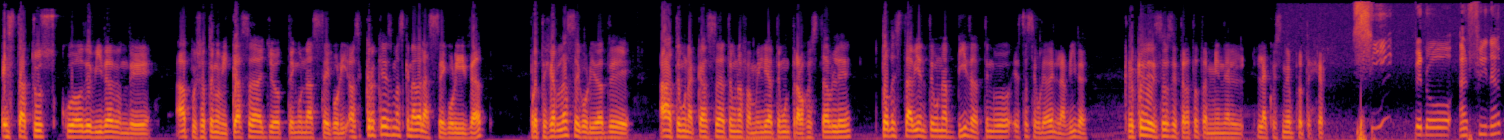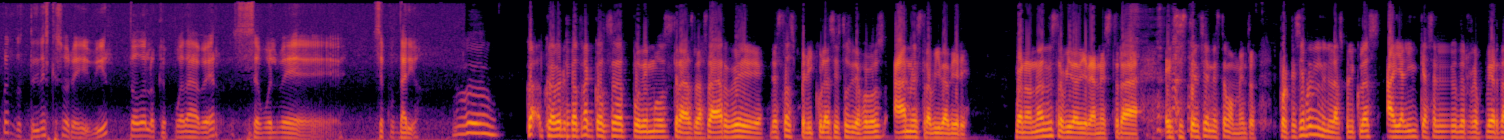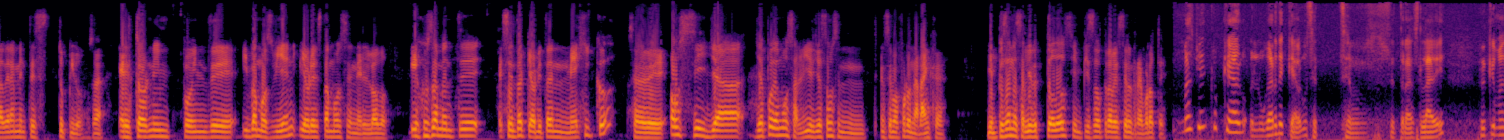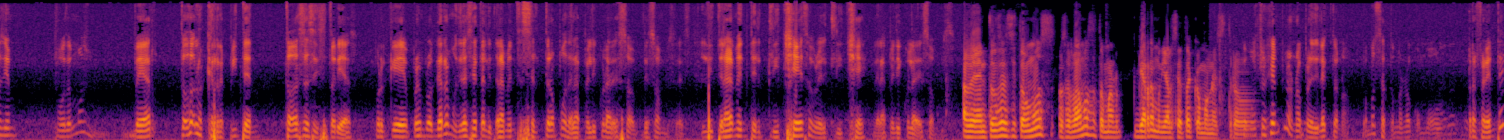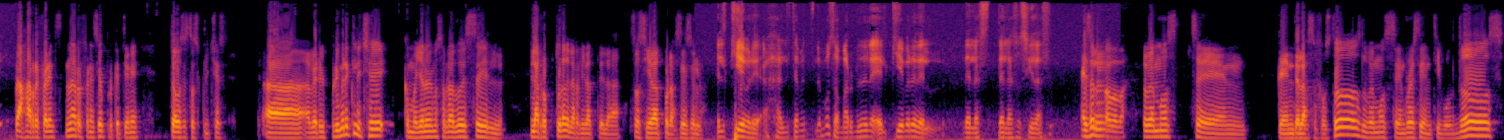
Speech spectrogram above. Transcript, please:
status quo de vida donde, ah, pues yo tengo mi casa, yo tengo una seguridad. O sea, creo que es más que nada la seguridad, proteger la seguridad de, ah, tengo una casa, tengo una familia, tengo un trabajo estable, todo está bien, tengo una vida, tengo esta seguridad en la vida. Creo que de eso se trata también el- la cuestión de proteger. Sí, pero al final cuando tienes que sobrevivir, todo lo que pueda haber se vuelve secundario. Mm, A a ver, ¿qué otra cosa podemos trasladar de, de estas películas y estos videojuegos a nuestra vida diaria? Bueno, no a nuestra vida diaria, nuestra existencia en este momento. Porque siempre en las películas hay alguien que hace algo verdaderamente estúpido. O sea, el turning point de íbamos bien y ahora estamos en el lodo. Y justamente siento que ahorita en México, o sea, de, oh sí, ya, ya podemos salir, ya estamos en, en semáforo naranja. Y empiezan a salir todos y empieza otra vez el rebrote. Más bien creo que algo, en lugar de que algo se, se, se traslade, creo que más bien podemos ver todo lo que repiten. todas esas historias. Porque, por ejemplo, Guerra Mundial Z literalmente es el tropo de la película de, zo- de zombies. Es literalmente el cliché sobre el cliché de la película de zombies. A ver, entonces si tomamos, o sea, vamos a tomar Guerra Mundial Z como Como nuestro, nuestro ejemplo, no predilecto, no. Vamos a tomarlo como un referente. ajá, referencia, una referencia porque tiene todos estos clichés. Ah, a ver, el primer cliché, como ya lo hemos hablado, es el, la ruptura de la realidad de la sociedad, por así decirlo. El quiebre, ajá, literalmente. Le vamos a llamar el, el quiebre del, de, las, de la sociedad. Eso lo vemos en, en The Last of Us 2, lo vemos en Resident Evil 2.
